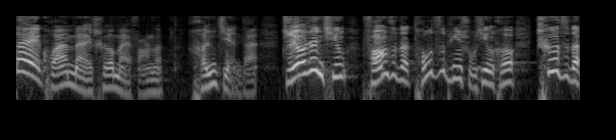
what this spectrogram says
贷款买车买房呢？很简单，只要认清房子的投资品属性和车子的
